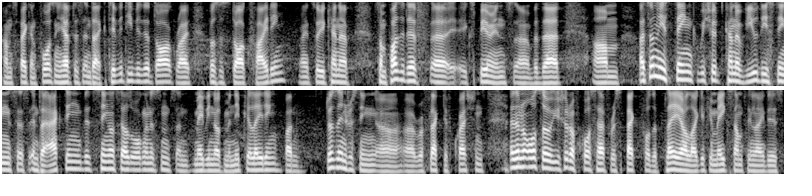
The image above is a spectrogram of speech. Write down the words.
comes back and forth, and you have this interactivity with your dog, right? Versus dog fighting, right? So you can have some positive uh, experience uh, with that. Um, I certainly think we should kind of view these things as interacting with single-celled organisms and maybe not manipulating, but those are interesting uh, uh, reflective questions. And then also, you should, of course, have respect for the player. Like, if you make something like this,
